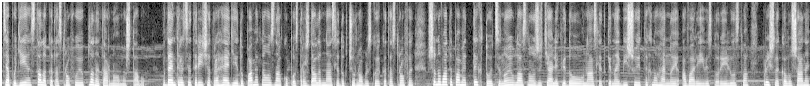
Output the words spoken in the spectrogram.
Ця подія стала катастрофою планетарного масштабу. В день 30-річчя трагедії до пам'ятного знаку постраждалим внаслідок Чорнобильської катастрофи вшанувати пам'ять тих, хто ціною власного життя ліквідовував наслідки найбільшої техногенної аварії в історії людства. Прийшли калушани,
